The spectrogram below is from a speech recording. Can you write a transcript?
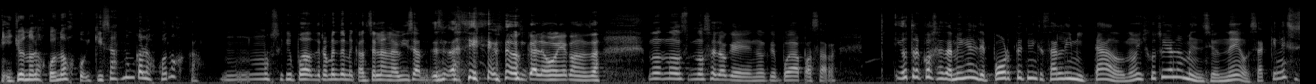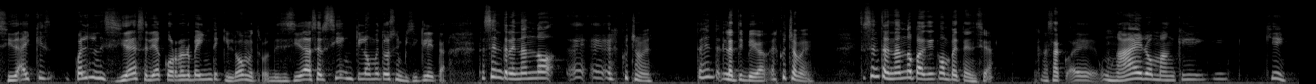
y yo no los conozco y quizás nunca los conozca. No sé qué pueda, de repente me cancelan la visa antes, así nunca los voy a conocer. No, no, no sé lo que, lo que pueda pasar. Y otra cosa, también el deporte tiene que estar limitado, ¿no? Y justo ya lo mencioné, o sea, ¿qué necesidad hay que, cuál es la necesidad de salir a correr 20 kilómetros? Necesidad de hacer 100 kilómetros en bicicleta. Estás entrenando, eh, eh, escúchame, la típica, escúchame, ¿estás entrenando para qué competencia? ¿Qué pasa? Eh, ¿Un Ironman? ¿Qué? ¿Qué? qué?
